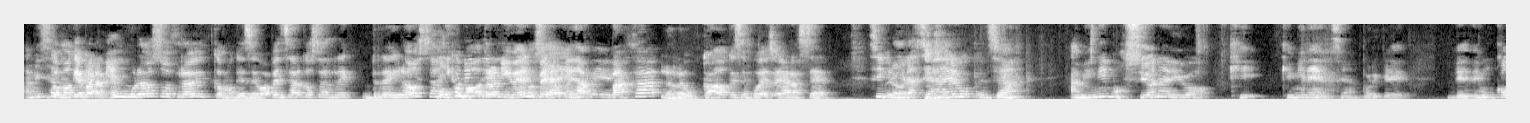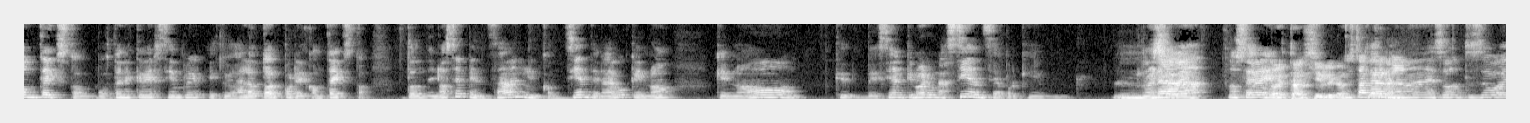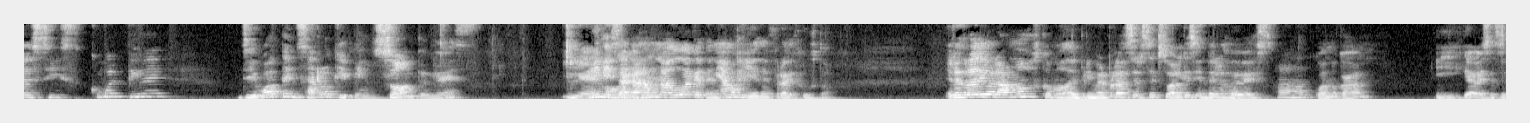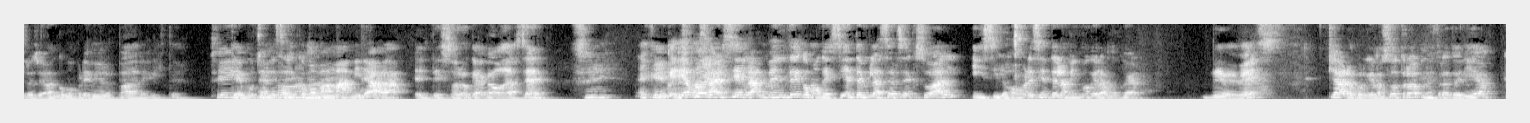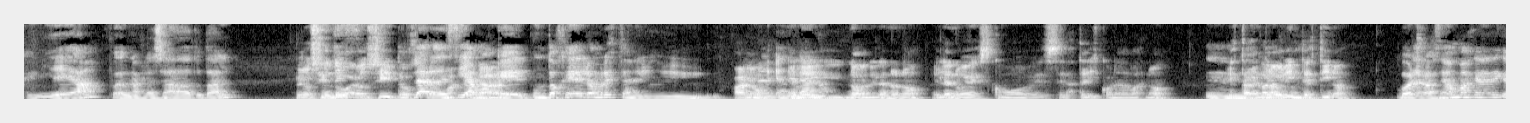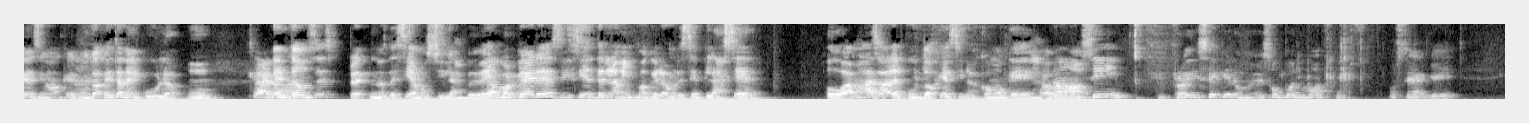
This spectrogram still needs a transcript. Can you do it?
A mí Como que para mí es un grosso Freud, como que llegó a pensar cosas re, re grosas y como a otro nivel, o sea, pero me da paja lo rebuscado que se puede llegar a ser. Sí, pero gracias a él vos pensás, a mí me emociona, digo, qué, qué eminencia, porque desde un contexto, vos tenés que ver siempre, estudiar al autor por el contexto, donde no se pensaba en lo inconsciente, en algo que no, que no, que decían que no era una ciencia, porque no, No era, se ve. no se ve, No es tangible, no claro. nada de eso, entonces vos decís, ¿cómo el pibe llegó a pensar lo que pensó, ¿entendés? Y es como- sacanos una duda que teníamos y es de Freud justo. El otro día hablábamos como del primer placer sexual que sienten los bebés Ajá. cuando cagan. Y que a veces se lo llevan como premio a los padres, ¿viste? Sí, que muchas veces es como, mamá, mirá el tesoro que acabo de hacer. Sí, es que Queríamos saber si realmente como que sienten placer sexual y si los hombres sienten lo mismo que la mujer. de bebés. Claro, porque nosotros, nuestra teoría, que ni idea, fue una flayada total. Pero siendo Deci- varoncito. Claro, decíamos que, el punto G del hombre está en el... Ah, no. en el- en el ano. No, en el ano no. El ano es como. Es el asterisco nada más, ¿no? mm, Está dentro del intestino. Bueno, lo hacemos más genérico y decimos que el punto G está en el culo. Mm. Claro. Entonces, nos decíamos, si las bebés No, mujeres dice- sienten lo mismo que el hombre, ese placer, o va más allá del punto G, sino es como que es algo- No, sí. Freud dice que los bebés son polimorfos. O sea que,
